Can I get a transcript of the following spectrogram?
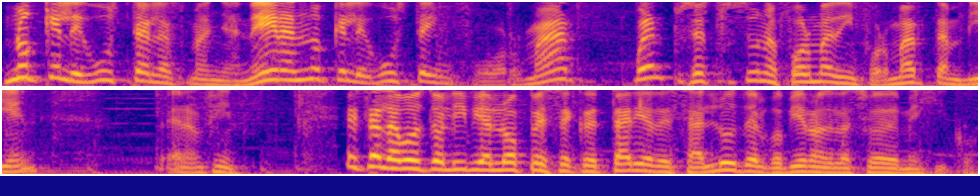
No que le gusten las mañaneras, no que le guste informar. Bueno, pues esto es una forma de informar también. Pero en fin. Esta es la voz de Olivia López, secretaria de Salud del Gobierno de la Ciudad de México.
